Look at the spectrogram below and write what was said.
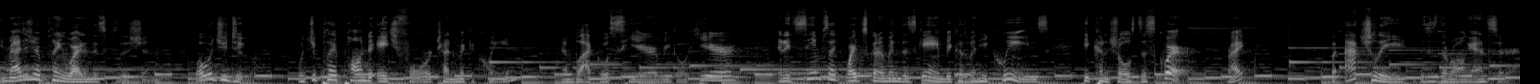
Imagine you're playing white in this position. What would you do? Would you play pawn to h4, trying to make a queen? And black goes here, we go here. And it seems like white's gonna win this game because when he queens, he controls the square, right? But actually, this is the wrong answer.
